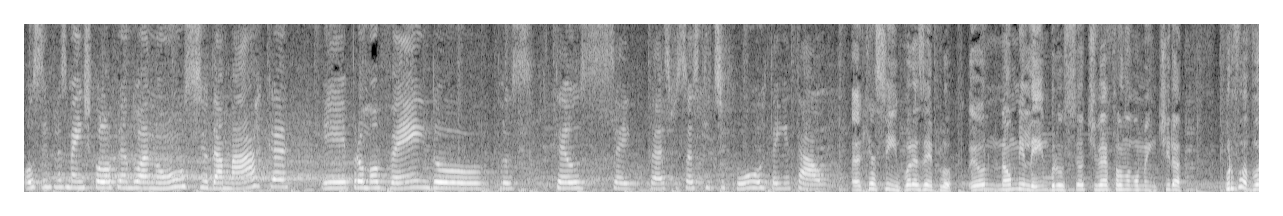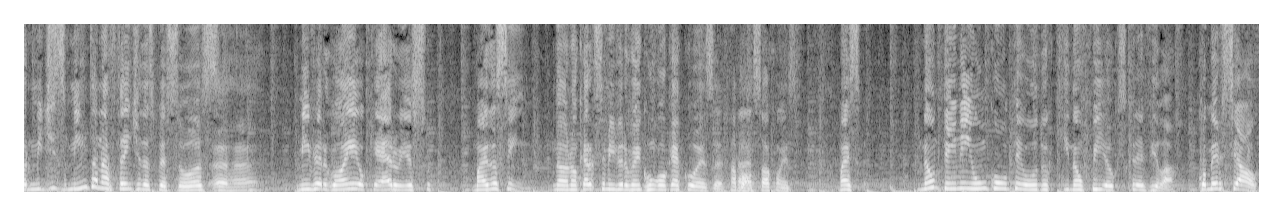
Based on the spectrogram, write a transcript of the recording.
ou simplesmente colocando o anúncio da marca e promovendo pros teus, para as pessoas que te curtem e tal? É que assim, por exemplo, eu não me lembro, se eu estiver falando alguma mentira, por favor, me desminta na frente das pessoas. Me envergonhe, eu quero isso. Mas assim, não, eu não quero que você me envergonhe com qualquer coisa. Tá, bom. Só com isso. Mas não tem nenhum conteúdo que não fui eu que escrevi lá. Comercial.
